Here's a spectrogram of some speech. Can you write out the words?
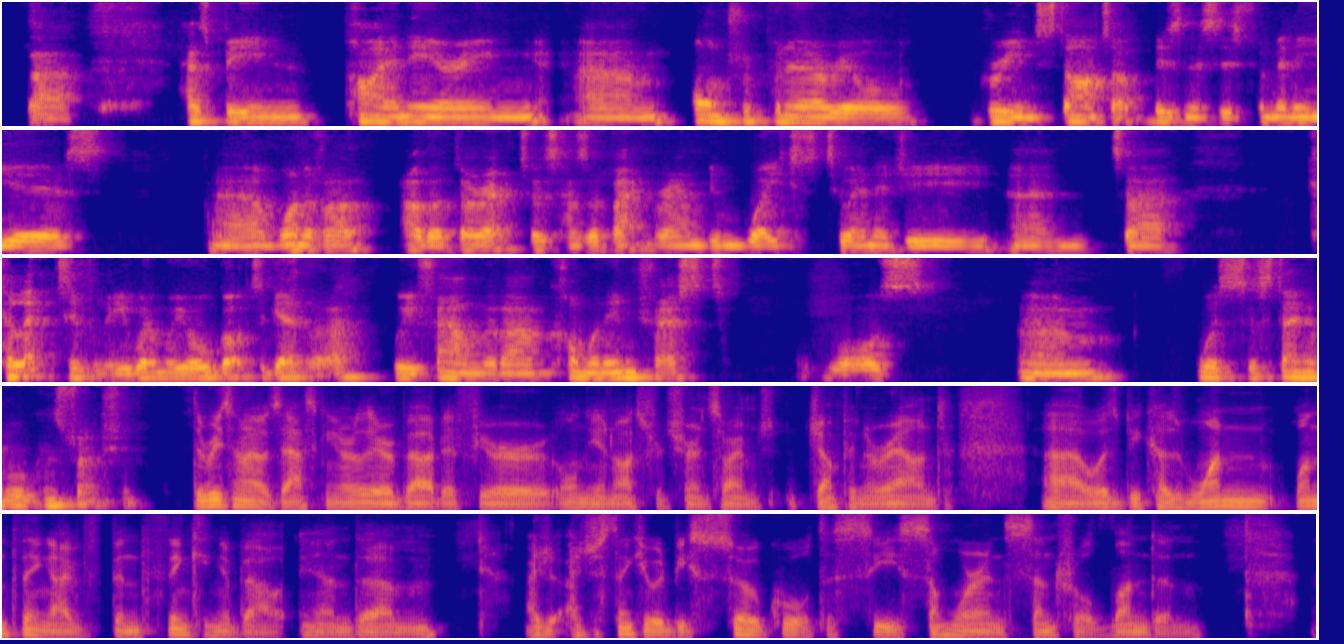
has been pioneering um, entrepreneurial green startup businesses for many years. Uh, one of our other directors has a background in waste to energy, and uh, collectively, when we all got together, we found that our common interest was um, was sustainable construction. The reason I was asking earlier about if you're only in Oxfordshire, and sorry, I'm j- jumping around, uh, was because one one thing I've been thinking about, and um, I, I just think it would be so cool to see somewhere in central London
